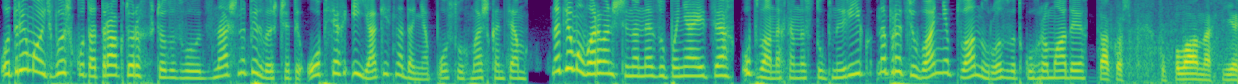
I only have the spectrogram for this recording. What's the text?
Отримають вишку та трактор, що дозволить значно підвищити обсяг і якість надання послуг мешканцям. На цьому Варванщина не зупиняється. У планах на наступний рік напрацювання плану розвитку громади. Також у планах є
